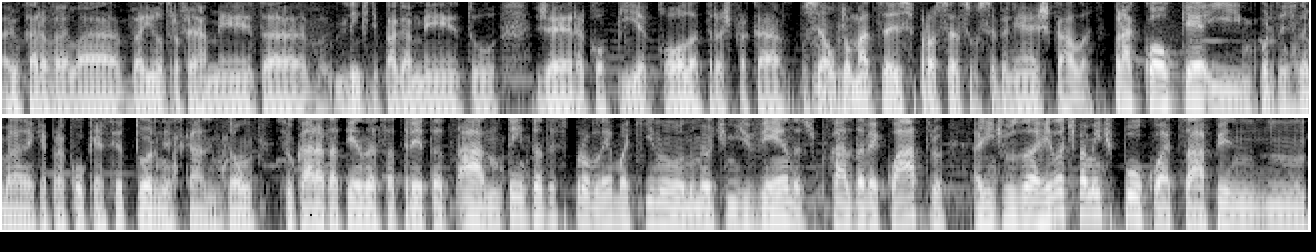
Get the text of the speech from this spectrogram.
Aí o cara vai lá, vai em outra ferramenta, link de pagamento, gera, copia, cola, traz para cá. Você uhum. automatizar esse processo, você vai ganhar escala. Para qualquer, e importante lembrar né, que é para qualquer setor nesse caso. Então, se o cara tá tendo essa treta, ah, não tem tanto esse problema aqui no, no meu time de vendas, tipo o caso da V4, a gente usa relativamente pouco o WhatsApp no,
